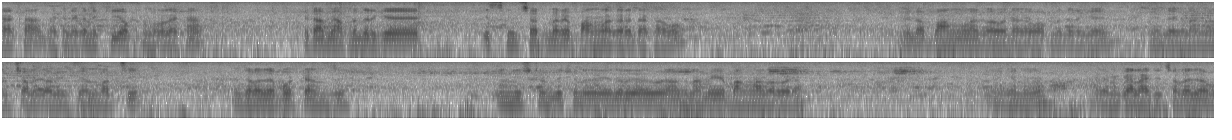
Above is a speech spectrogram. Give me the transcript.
লেখা। দেখেন, এখানে কী অপশনগুলো লেখা? এটা আমি আপনাদেরকে স্ক্রিনশট মেরে বাংলা করে দেখাবো। এটা বাংলা করে দেখাবো আপনাদেরকে। এই দেখেন, আমি চলে যাব এক্সেন মারছি। চলে যাব ট্রানজে ইংলিশ ট্রানজেকশনে চলে যাব। এখন আমি বাংলা করব এটা। এখানে আমি গ্যালারিতে চলে যাব।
